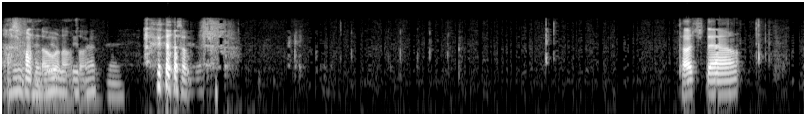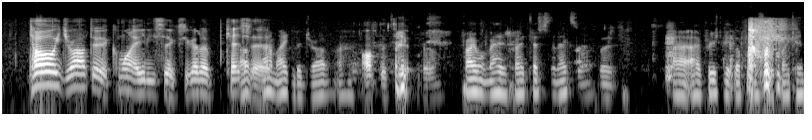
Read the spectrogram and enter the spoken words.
I just want to know what I'm talking. Touchdown. Oh, he dropped it. Come on, 86. You gotta catch Oh, that I might get a drop. Off the tip, bro. probably won't matter if I catch the next one, but I, I appreciate the if I can.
